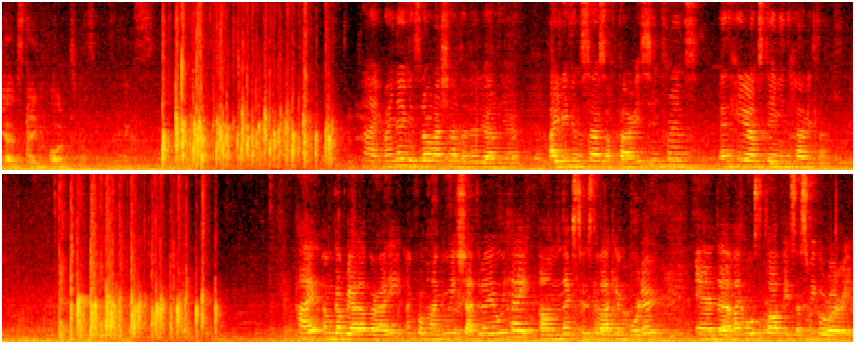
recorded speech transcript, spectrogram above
here I'm staying in Poland. Thanks. Hi, my name is Laura Charles I live in the south of Paris in France, and here I'm staying in Hamilton. Hi, I'm Gabriela Varadi. I'm from Hungary, Sátoraljaújhely, um, next to the Slovakian border. And uh, my host club is Oswego Rotary.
